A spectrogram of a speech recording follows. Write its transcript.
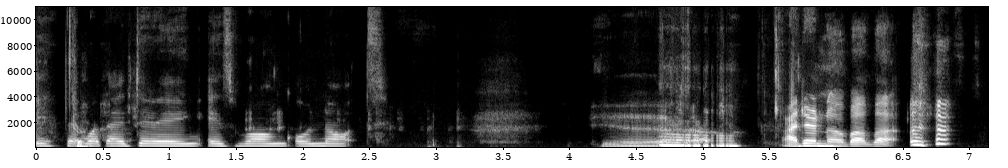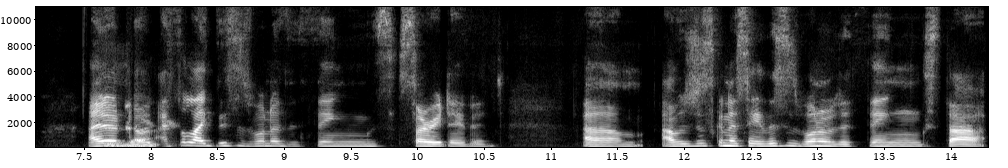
if that what they're doing is wrong or not Yeah. I don't know about that. I don't know. I feel like this is one of the things. Sorry, David. Um, I was just gonna say this is one of the things that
